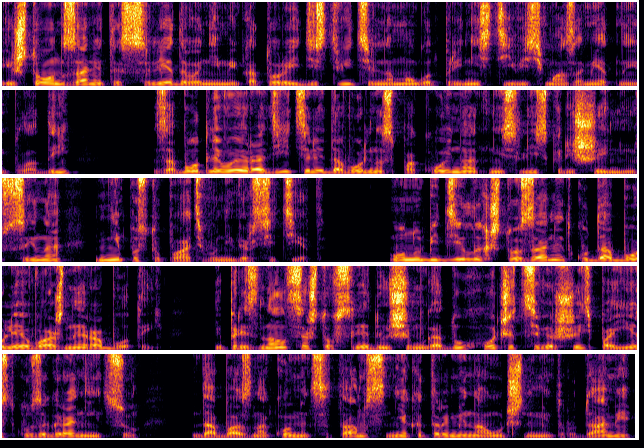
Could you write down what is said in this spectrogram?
и что он занят исследованиями, которые действительно могут принести весьма заметные плоды, заботливые родители довольно спокойно отнеслись к решению сына не поступать в университет. Он убедил их, что занят куда более важной работой – и признался, что в следующем году хочет совершить поездку за границу, дабы ознакомиться там с некоторыми научными трудами,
